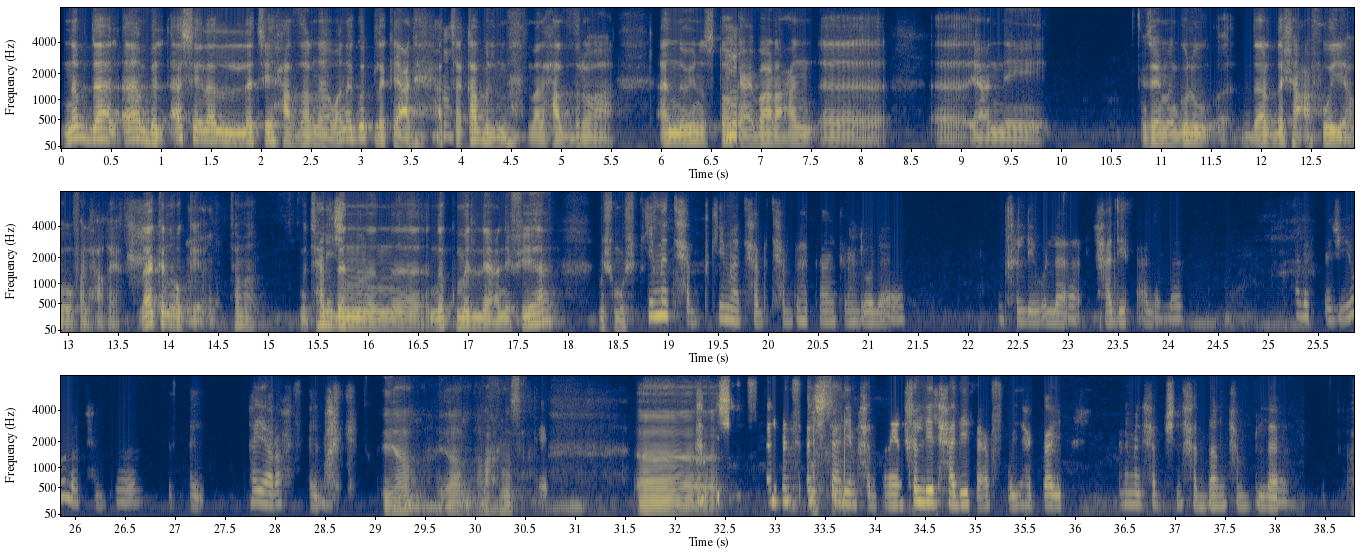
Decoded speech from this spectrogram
نبدأ الآن بالأسئلة التي حضرناها. وأنا قلت لك يعني حتى قبل ما- نحضروها انه يونس توك عبارة عن يعني زي ما نقولوا دردشه عفويه هو في الحقيقة. لكن أوكي تمام. ن- نكمل يعني فيها؟ مش مشكل كيما تحب كيما تحب تحب هكا نكملوا ل- نخليو الحديث على ال... على التجيه ولا تحب تسأل. هيا روح اسأل برك. يلا يلا راح نسأل. تسأل ما تسألش بص. تعليم محضرين خلي الحديث عفوي هكا. أنا ما نحبش نحضر نحب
